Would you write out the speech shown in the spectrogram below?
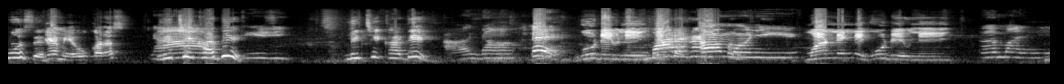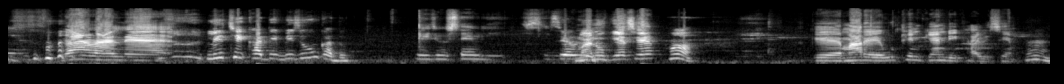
શું છે? કેમ એવું કરસ? લીચી ખાધી? લીચી ખાધી? ગુડ ઇવનિંગ મોર્નિંગની ગુડ ઇવનિંગ લીચી ખાધી બીજું શું ખાધું? બીજું સેવલી. સેવલી. મનુ કે છે? હા. કે મારે ઉઠીને કેન્ડી ખાવી છે એમ. હમ.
